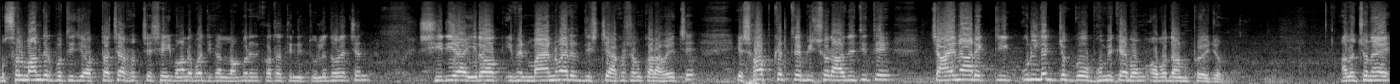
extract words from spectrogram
মুসলমানদের প্রতি যে অত্যাচার হচ্ছে, সেই মানবাধিকার লঙ্ঘনের কথা তিনি তুলে ধরেছেন। সিরিয়া, ইরক ইভেন মায়ানমারের দৃষ্টি আকর্ষণ করা হয়েছে। এসব ক্ষেত্রে বিশ্ব রাজনীতিতে চায়নার একটি উল্লেখযোগ্য ভূমিকা এবং অবদান প্রয়োজন। আলোচনায়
